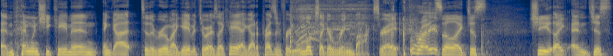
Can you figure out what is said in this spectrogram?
And then when she came in and got to the room, I gave it to her. I was like, hey, I got a present for you. It looks like a ring box, right? Right. So, like, just she, like, and just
